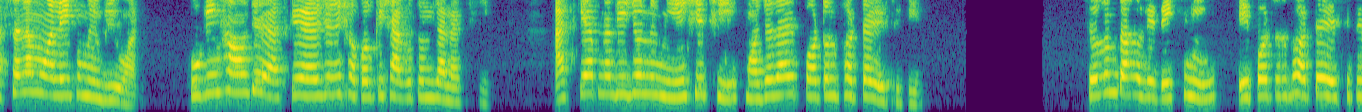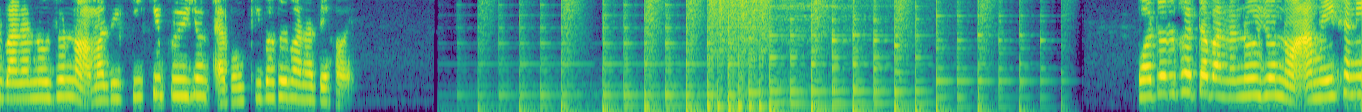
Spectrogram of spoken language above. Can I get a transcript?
আসসালামু আলাইকুম, এভরিওয়ান। কুকিং হাউজের আজকের আয়োজনে সকলকে স্বাগতম জানাচ্ছি। আজকে আপনাদের জন্য নিয়ে এসেছি মজাদার পটল ভর্তা রেসিপি। চলুন তাহলে দেখে নিন এই পটল ভর্তা রেসিপি বানানোর জন্য আমাদের কি কি প্রয়োজন এবং কীভাবে বানাতে হয়। পটল ভর্তা বানানোর জন্য আমি এখানে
